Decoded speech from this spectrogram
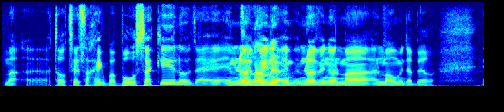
מה, אתה רוצה לשחק בבורסה כאילו? זה, הם, לא הבינו. הם, הם לא הבינו על מה, על מה הוא מדבר. Uh,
